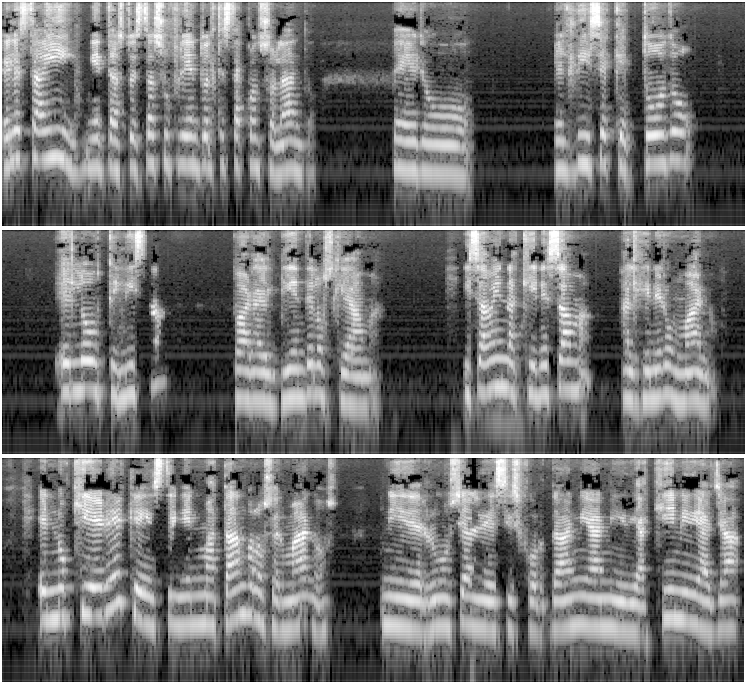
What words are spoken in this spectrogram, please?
Él está ahí. Mientras tú estás sufriendo, Él te está consolando. Pero Él dice que todo Él lo utiliza para el bien de los que ama. ¿Y saben a quiénes ama? Al género humano. Él no quiere que estén matando a los hermanos, ni de Rusia, ni de Cisjordania, ni de aquí, ni de allá,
